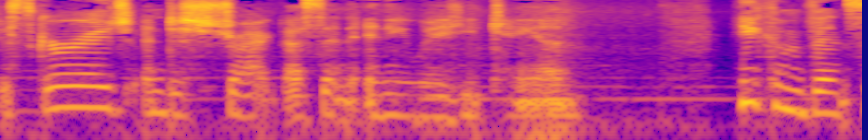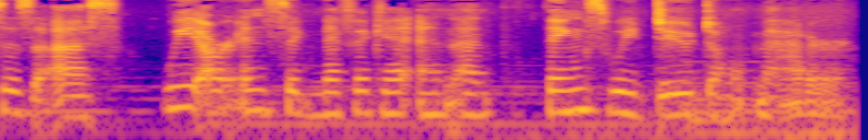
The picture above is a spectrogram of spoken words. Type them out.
discourage, and distract us in any way he can. He convinces us we are insignificant and that the things we do don't matter.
